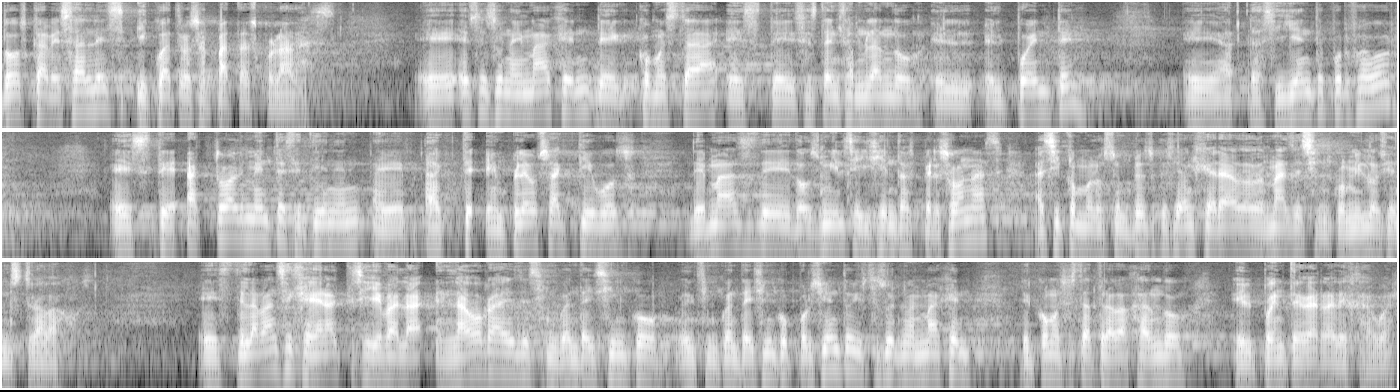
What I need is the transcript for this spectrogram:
dos cabezales y cuatro zapatas coladas. Eh, es una imagen de cómo está, este, se está ensamblando el, puente. Eh, la siguiente, por favor. Este, actualmente se tienen eh, empleos activos de más de 2.600 personas, así como los empleos que se han generado de más de 5.200 trabajos. Este, el avance general que se lleva en la obra es de 55, el 55% y esta es una imagen de cómo se está trabajando el puente Garra de Jaguar.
